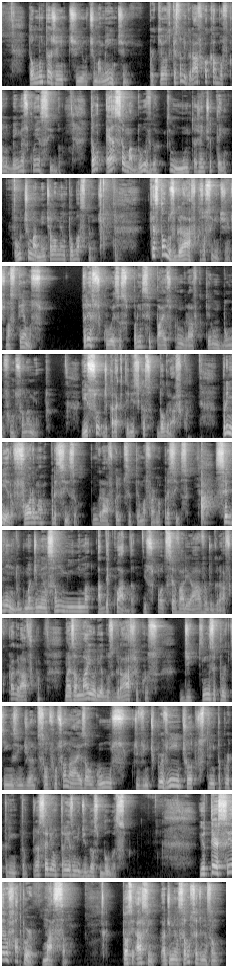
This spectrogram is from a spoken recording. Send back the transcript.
Então muita gente ultimamente, porque a questão de gráfico acabou ficando bem mais conhecido. Então essa é uma dúvida que muita gente tem. Ultimamente ela aumentou bastante. questão dos gráficos é o seguinte, gente, nós temos três coisas principais para um gráfico ter um bom funcionamento. Isso de características do gráfico. Primeiro, forma precisa. Um gráfico ele precisa ter uma forma precisa. Segundo, uma dimensão mínima adequada. Isso pode ser variável de gráfico para gráfico, mas a maioria dos gráficos de 15 por 15 em diante são funcionais, alguns de 20 por 20, outros 30 por 30. Já seriam três medidas boas. E o terceiro fator, massa. Então assim, assim a dimensão, se a dimensão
